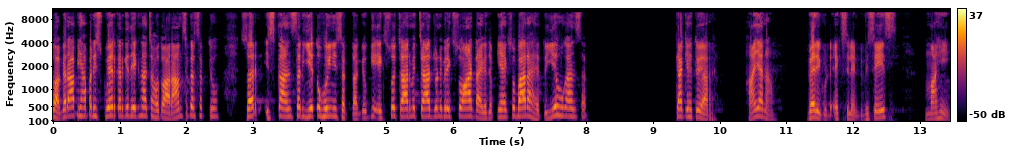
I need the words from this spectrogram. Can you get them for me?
तो अगर आप यहाँ पर स्क्वायर करके देखना चाहो तो आराम से कर सकते हो। सर, इसका आंसर ये तो हो ही नहीं सकता, क्योंकि 104 में चार जोड़ने पर 108 आएगा, जबकि यहाँ 112 है तो ये होगा आंसर क्या कहते हो यार? हाँ या ना? Very good excellent Vishesh Mahi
